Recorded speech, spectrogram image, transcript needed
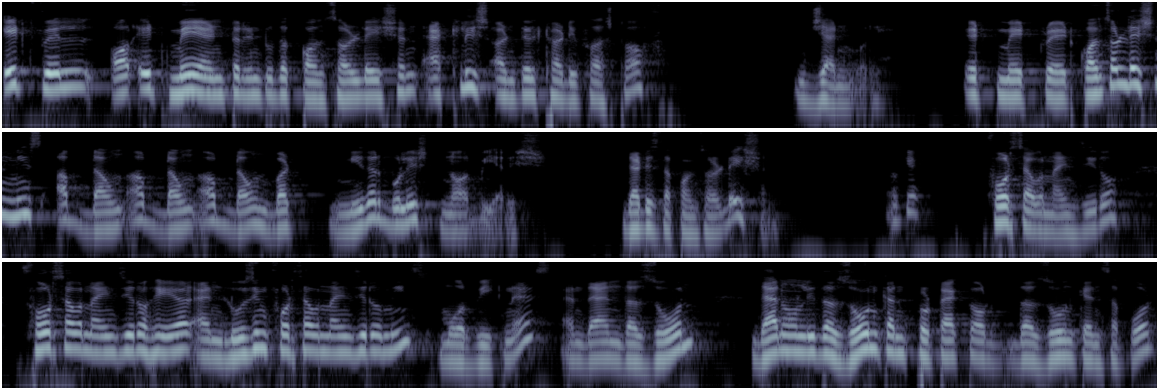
it will or it may enter into the consolidation at least until 31st of January it may trade. Consolidation means up down up down up down but neither bullish nor bearish. That is the consolidation. Okay? 4790 4790 here and losing 4790 means more weakness and then the zone. Then only the zone can protect or the zone can support.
